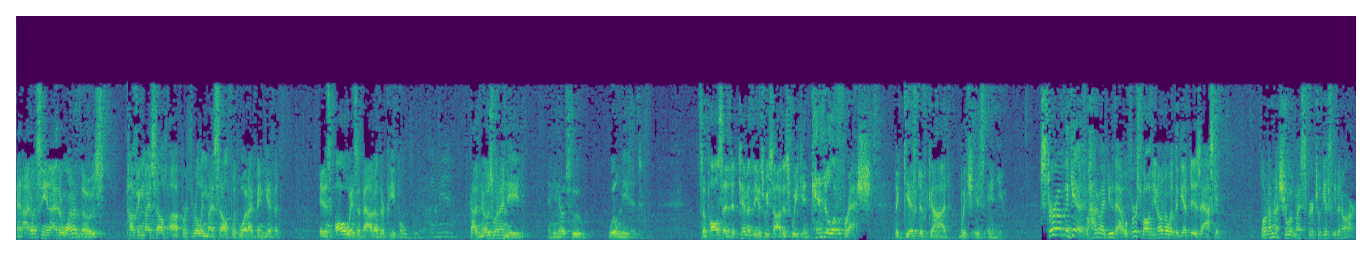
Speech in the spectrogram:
And I don't see in either one of those puffing myself up or thrilling myself with what I've been given. It is always about other people. God knows what I need, and He knows who will need it. So Paul said to Timothy, as we saw this weekend, kindle afresh the gift of God which is in you. Stir up the gift. Well, how do I do that? Well, first of all, if you don't know what the gift is, ask Him. Lord, I'm not sure what my spiritual gifts even are.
